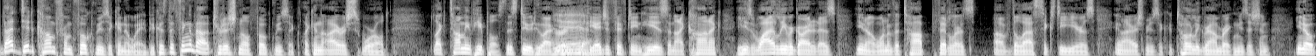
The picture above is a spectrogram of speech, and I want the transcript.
that did come from folk music in a way. Because the thing about traditional folk music, like in the Irish world. Like Tommy Peoples, this dude who I heard Yeah. at the age of 15, he is an iconic, he's widely regarded as, you know, one of the top fiddlers of the last 60 years in Irish music, a totally groundbreaking musician. You know,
